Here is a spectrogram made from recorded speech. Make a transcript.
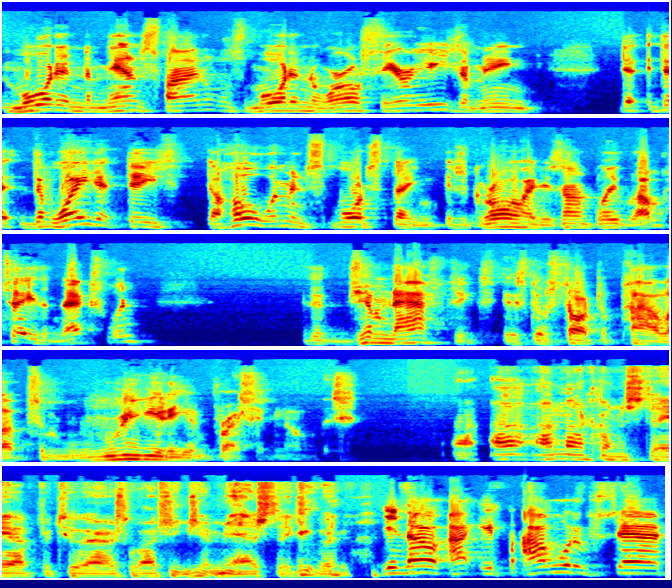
more than the men's finals, more than the World Series. I mean, the, the, the way that these the whole women's sports thing is growing is unbelievable. I'm gonna tell you the next one the gymnastics is going to start to pile up some really impressive numbers. I, am not going to stay up for two hours watching gymnastics. But you know, I, if I would have said,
